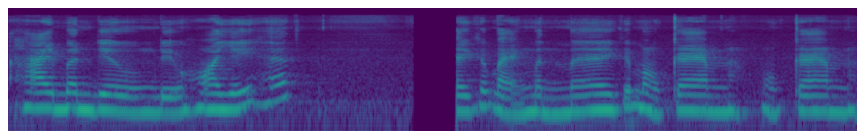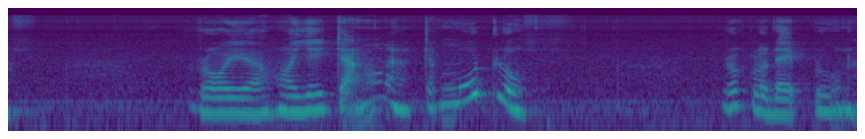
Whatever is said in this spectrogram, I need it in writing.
Hai bên đường đều hoa giấy hết. Đây các bạn mình mê cái màu cam nè, màu cam nè. Rồi ờ, hoa giấy trắng nè, trắng mút luôn. Rất là đẹp luôn nè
